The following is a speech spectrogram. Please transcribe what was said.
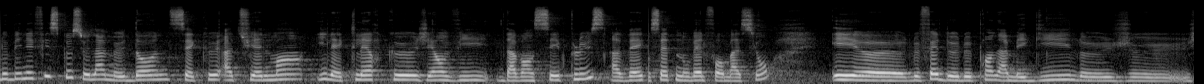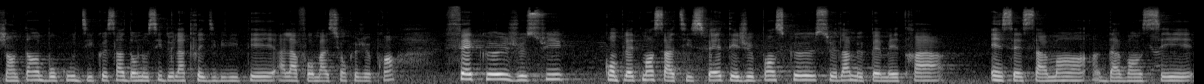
Le bénéfice que cela me donne, c'est que actuellement, il est clair que j'ai envie d'avancer plus avec cette nouvelle formation. Et euh, le fait de le prendre à McGill, j'entends beaucoup dire que ça donne aussi de la crédibilité à la formation que je prends, fait que je suis complètement satisfaite et je pense que cela me permettra incessamment d'avancer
